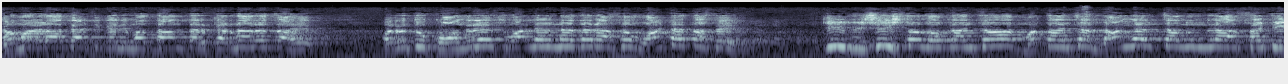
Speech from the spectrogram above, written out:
कमळला त्या ठिकाणी मतदान तर करणारच आहेत. परंतु काँग्रेसवाल्यांना जर असं वाटत असेल की विशिष्ट लोकांच्या मतांच्या लांगल चालवण्यासाठी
